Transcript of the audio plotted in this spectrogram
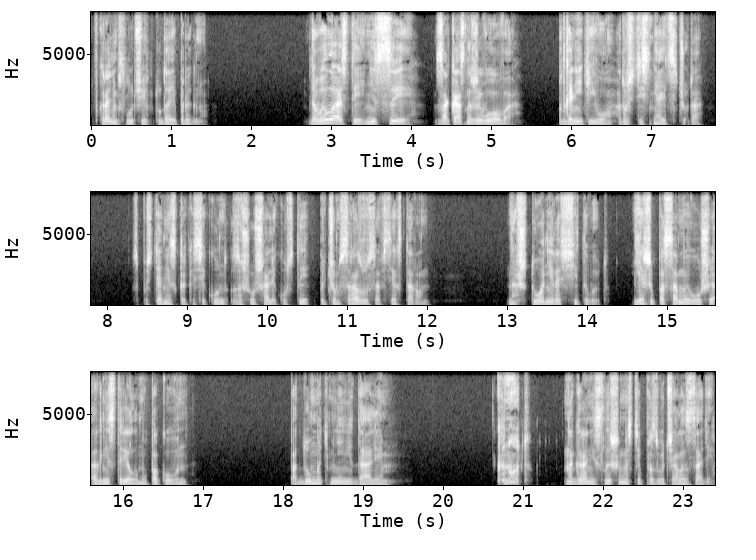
В крайнем случае туда и прыгну. «Да вылазь ты, не ссы! Заказ на живого! Подгоните его, а то стесняется что-то!» Спустя несколько секунд зашуршали кусты, причем сразу со всех сторон. На что они рассчитывают? Я же по самые уши огнестрелом упакован. Подумать мне не дали. «Кнут!» — на грани слышимости прозвучало сзади.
